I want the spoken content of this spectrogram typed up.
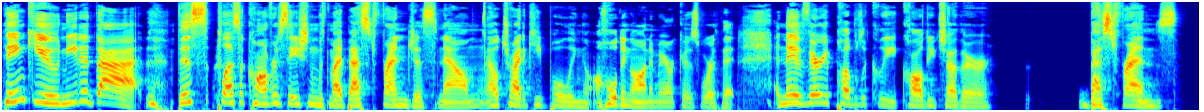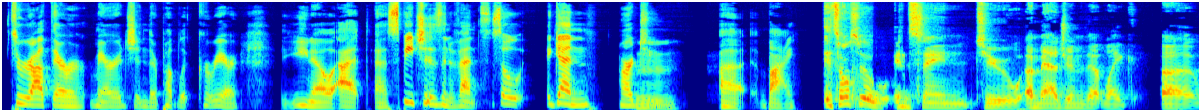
Thank you. Needed that. This plus a conversation with my best friend just now. I'll try to keep holding holding on. America is worth it. And they have very publicly called each other best friends throughout their marriage and their public career. You know, at uh, speeches and events. So again, hard Hmm. to uh, buy. It's also insane to imagine that like a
